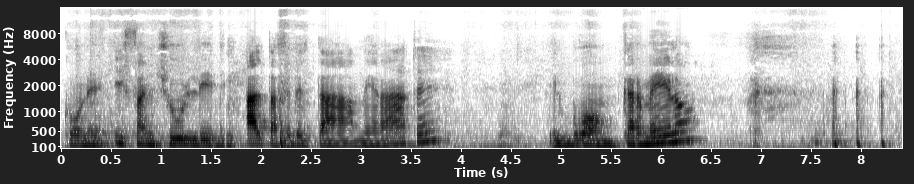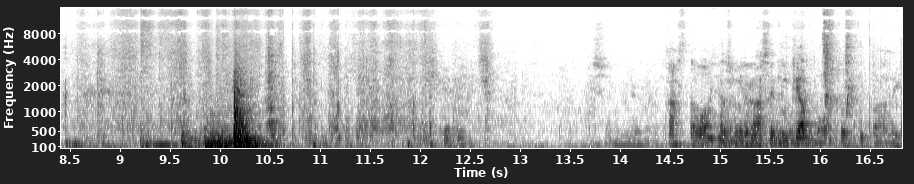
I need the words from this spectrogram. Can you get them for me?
con i fanciulli di alta fedeltà Merate, il buon Carmelo. Ah, stavolta sono rimasti tutti a posto sti pali.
